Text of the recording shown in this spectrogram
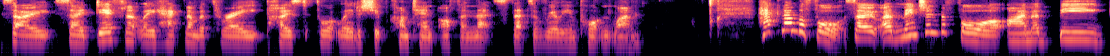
So, so definitely hack number three: post thought leadership content. Often, that's that's a really important one. Hack number four. So I mentioned before, I'm a big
